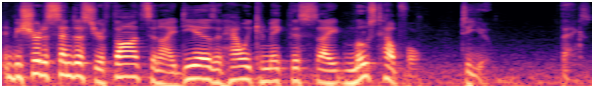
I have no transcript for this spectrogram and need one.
and be sure to send us your thoughts and ideas on how we can make this site most helpful to you. Thanks.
